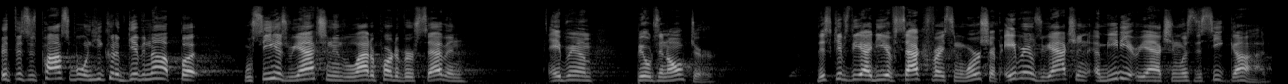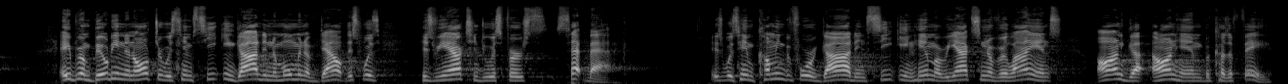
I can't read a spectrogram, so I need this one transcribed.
if this is possible. And he could have given up, but We'll see his reaction in the latter part of verse 7. Abraham builds an altar. This gives the idea of sacrifice and worship. Abraham's reaction, immediate reaction, was to seek God. Abram building an altar was him seeking God in a moment of doubt. This was his reaction to his first setback. It was him coming before God and seeking him, a reaction of reliance on, God, on him because of faith.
